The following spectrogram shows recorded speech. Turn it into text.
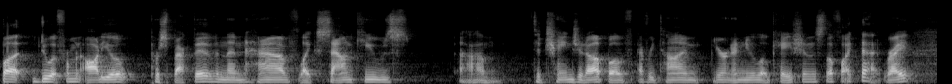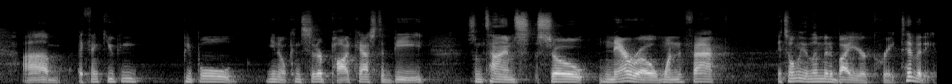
but do it from an audio perspective and then have like sound cues um, to change it up of every time you're in a new location and stuff like that right? Um, i think you can people you know consider podcasts to be sometimes so narrow when in fact it's only limited by your creativity.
